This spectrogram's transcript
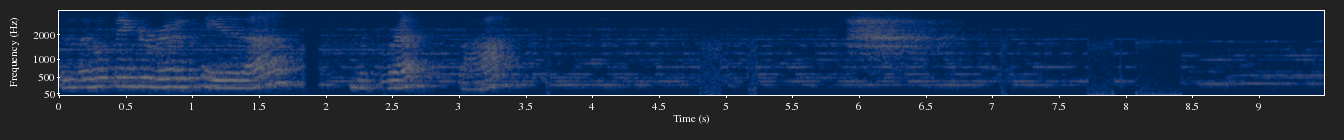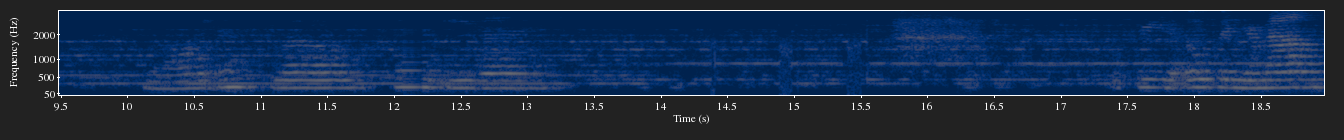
The little finger rotated up. The breath stop. Long and slow and even. Feel free to open your mouth,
